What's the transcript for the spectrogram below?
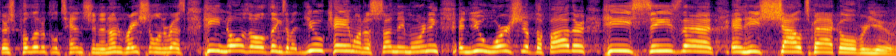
there's political tension and unracial unrest. He knows all the things. But you came on a Sunday morning and you worship the Father. He sees that and he shouts back over you.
